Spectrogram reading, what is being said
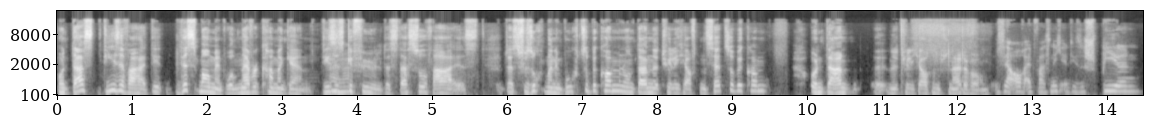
Und das, diese Wahrheit, this moment will never come again. Dieses mhm. Gefühl, dass das so wahr ist, das versucht man im Buch zu bekommen und dann natürlich auf dem Set zu bekommen und dann äh, natürlich auch im Schneiderraum. Ist ja auch etwas, nicht? Dieses Spielen,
